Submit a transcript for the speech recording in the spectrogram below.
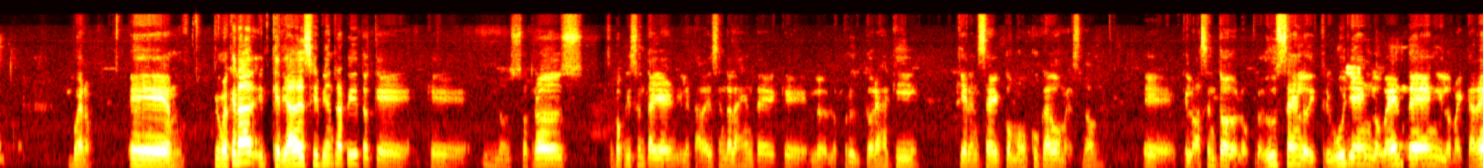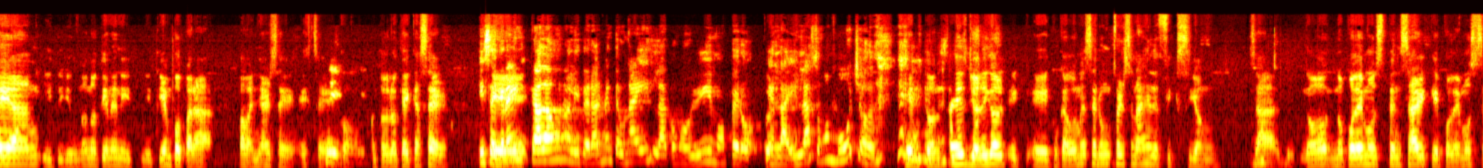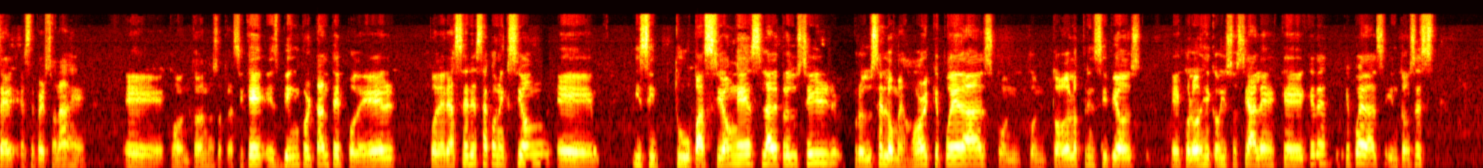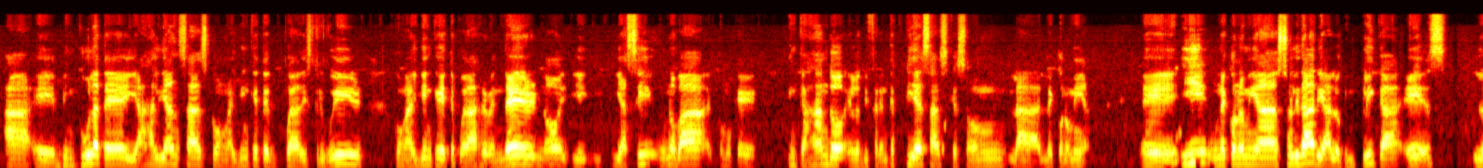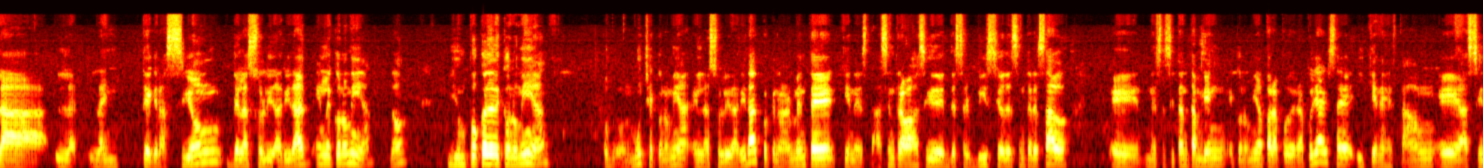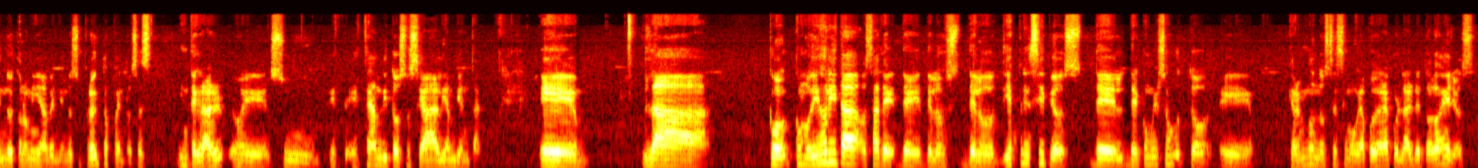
Bueno, eh, primero que nada, quería decir bien rapidito que, que nosotros, hace poco hice un taller y le estaba diciendo a la gente que los productores aquí quieren ser como Cuca Gómez, ¿no? Eh, que lo hacen todo, lo producen, lo distribuyen, lo venden y lo mercadean y, uno no tiene ni, ni tiempo para, para bañarse este, con, con, todo lo que hay que hacer. Y se creen eh, cada uno literalmente una isla como vivimos, pero pues en la isla somos muchos. Entonces yo digo, eh, eh, Cuca Gómez era un personaje de ficción. O sea, no, no podemos pensar que podemos ser ese personaje eh, con todos nosotros. Así que es bien importante poder, poder hacer esa conexión. y si tu pasión es la de producir, produce lo mejor que puedas con, con todos los principios ecológicos y sociales que, que, puedas. entonces, a, ah, eh, vincúlate y haz alianzas con alguien que te pueda distribuir, con alguien que te pueda revender, ¿no? Y, así uno va como que encajando en las diferentes piezas que son la, la economía. Eh, y una economía solidaria lo que implica es la, la, la integración de la solidaridad en la economía, ¿no? Y un poco de economía, o, mucha economía en la solidaridad, porque normalmente quienes hacen trabajo así de, servicio desinteresado eh, necesitan también economía para poder apoyarse y quienes están eh, haciendo economía vendiendo sus productos, pues entonces integrar eh, su, este, este, ámbito social y ambiental. la, como dije ahorita, o sea, de, de, los, de los 10 principios del, del, comercio justo, eh, que ahora mismo no sé si me voy a poder acordar de todos ellos.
